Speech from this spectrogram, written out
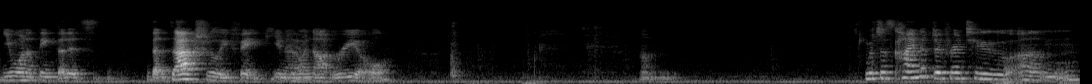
you want to think that it's that it's actually fake you know Yeah. and not real um, which is kind of different to um,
